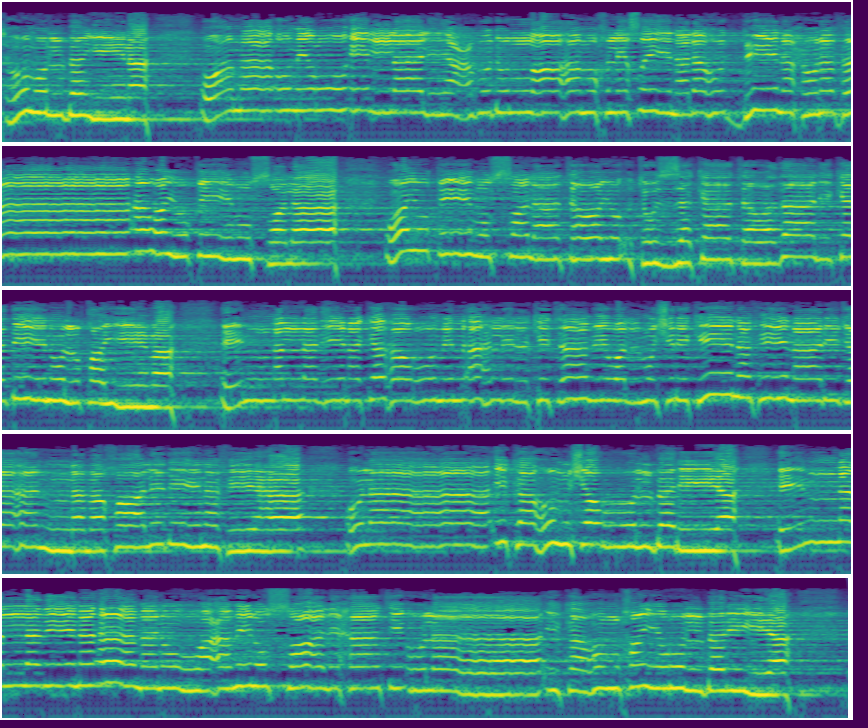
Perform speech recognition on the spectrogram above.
جاءتهم البينة. وما أمروا إلا ليعبدوا الله مخلصين له الدين حنفاء ويقيموا الصلاة ويقيموا الصلاة ويؤتوا الزكاة وذلك دين القيمة. إن الذين كفروا من أهل الكتاب والمشركين في نار جهنم خالدين فيها. أولئك هم شر البرية. إن الذين آمنوا وعملوا الصالحات أولئك هم خير البرية.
